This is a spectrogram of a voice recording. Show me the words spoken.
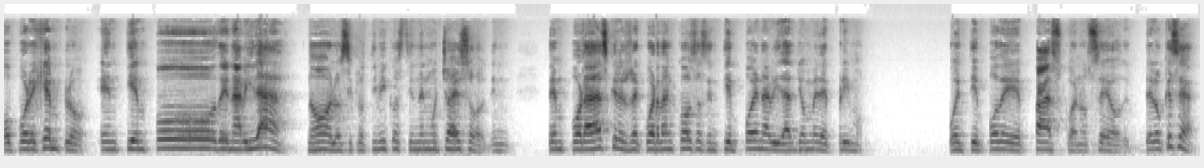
o por ejemplo, en tiempo de Navidad, ¿no? Los ciclotímicos tienden mucho a eso. En temporadas que les recuerdan cosas, en tiempo de Navidad yo me deprimo. O en tiempo de Pascua, no sé, o de, lo que sea.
